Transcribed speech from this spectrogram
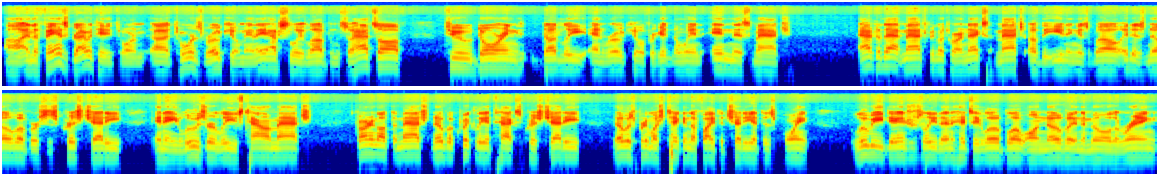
Uh, and the fans gravitated toward him, uh, towards Roadkill, man. They absolutely loved him. So hats off to Doring, Dudley, and Roadkill for getting the win in this match. After that match, we go to our next match of the evening as well. It is Nova versus Chris Chetti in a loser leaves town match. Starting off the match, Nova quickly attacks Chris Chetti. Nova's pretty much taking the fight to Chetti at this point. Louis dangerously then hits a low blow on Nova in the middle of the ring.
